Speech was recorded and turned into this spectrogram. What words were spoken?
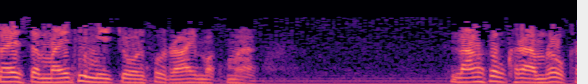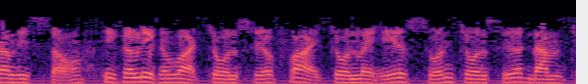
ในสมัยที่มีโจรผู้ร้ายมาก ๆ หลังสงครามโลกครั้งที่สองที่เขาเรียกกันว่า โจรเสือฝ้าย โจรไม่เหสวน โจรเสือดำ โจ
